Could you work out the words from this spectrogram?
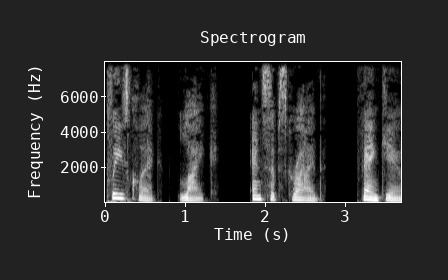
Please click like and subscribe. Thank you.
